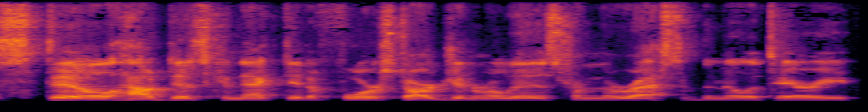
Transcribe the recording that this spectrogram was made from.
still how disconnected a four-star general is from the rest of the military.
